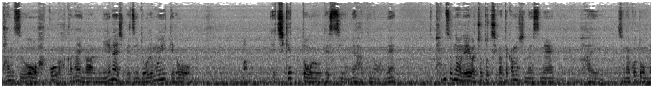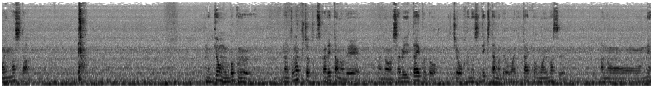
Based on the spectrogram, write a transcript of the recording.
パンツを履こうが履かないが見えないし別にどうでもいいけどチケットですよね履くのはね。パンツの例はちょっと違ったかもしれないですね。はい。そんなこと思いました。今日も僕なんとなくちょっと疲れたのであの喋りたいこと一応お話できたので終わりたいと思います。あのー、ね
